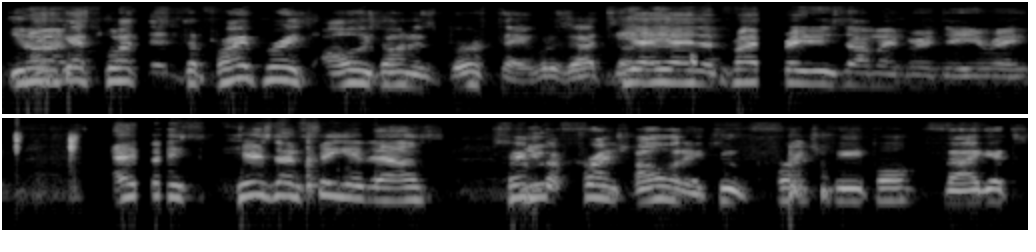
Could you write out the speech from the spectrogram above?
You know, and guess what? The, the pride parade's always on his birthday. What does that tell yeah, you? yeah. Yeah, the pride parade is on my birthday. You're right. Anyways, here's that figure, Dallas. Same You- with the French holiday too. French people, faggots.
